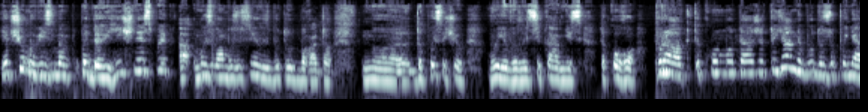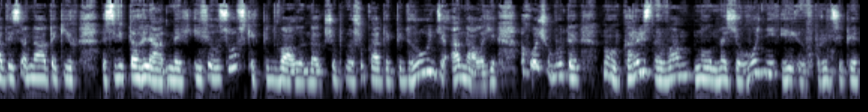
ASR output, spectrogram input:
якщо ми візьмемо педагогічний аспект, а ми з вами зустрілись, бо тут багато ну, дописачів виявили цікавність такого практикуму, даже, то я не буду зупинятися на таких світоглядних і філософських підвалинах, щоб шукати підґрунтя, аналоги. А хочу бути ну, корисною вам ну, на сьогодні і, в принципі,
